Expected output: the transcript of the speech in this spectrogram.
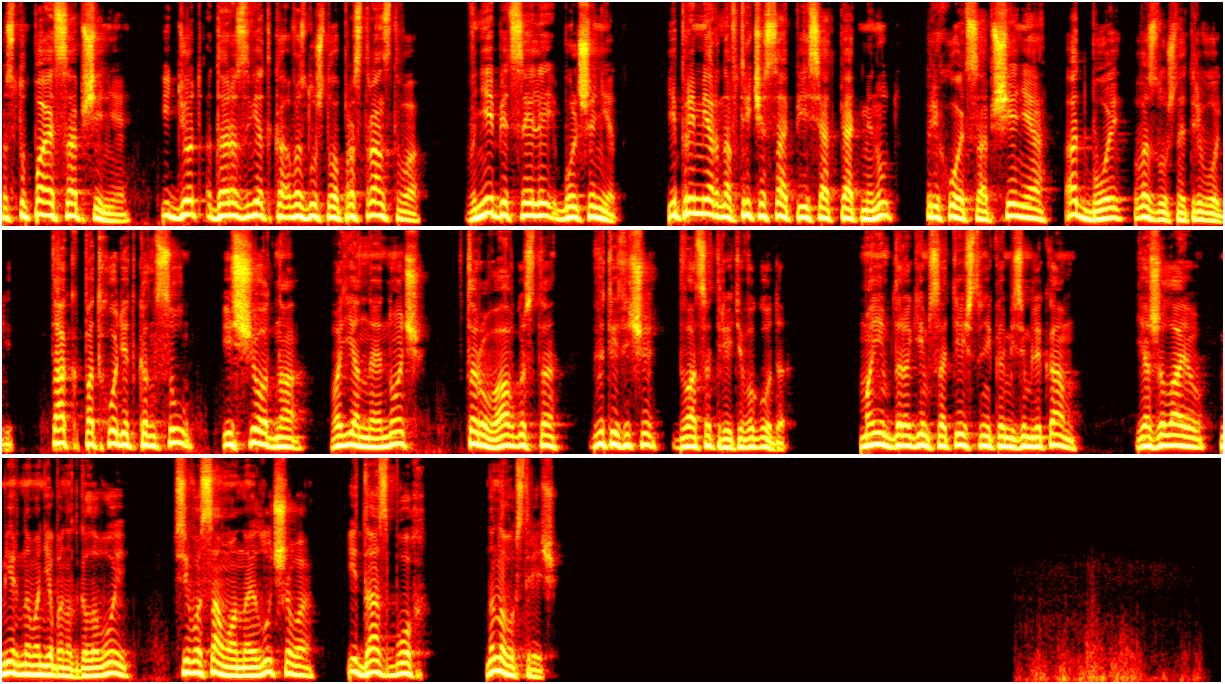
поступает сообщение. Идет доразведка воздушного пространства. В небе целей больше нет. И примерно в 3 часа 55 минут приходит сообщение «Отбой воздушной тревоги». Так подходит к концу еще одна военная ночь 2 августа 2023 года. Моим дорогим соотечественникам и землякам я желаю мирного неба над головой, всего самого наилучшего и даст Бог. До новых встреч!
